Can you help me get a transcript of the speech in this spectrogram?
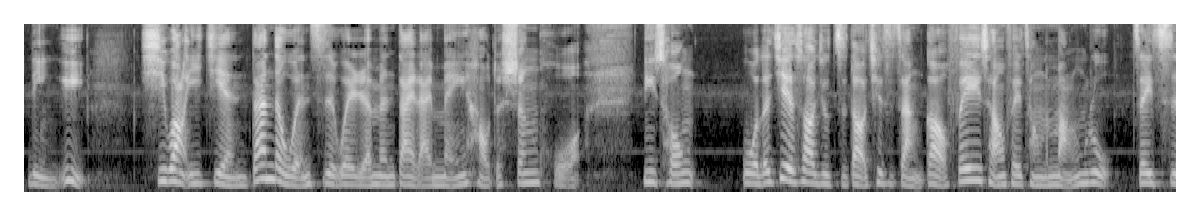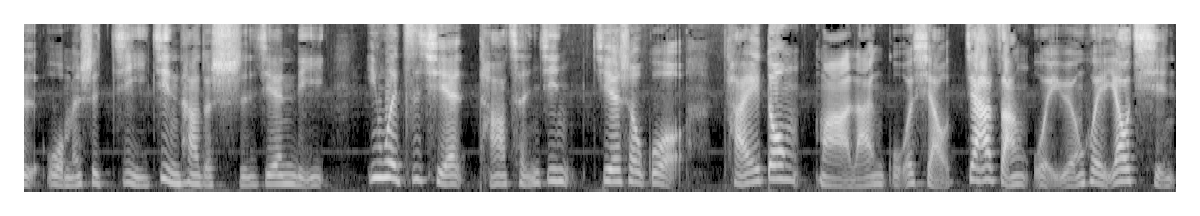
领域，希望以简单的文字为人们带来美好的生活。你从我的介绍就知道，其实展告非常非常的忙碌。这一次我们是挤进他的时间里，因为之前他曾经接受过台东马兰国小家长委员会邀请。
